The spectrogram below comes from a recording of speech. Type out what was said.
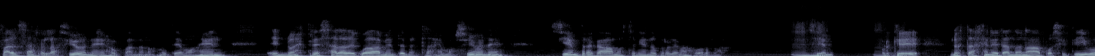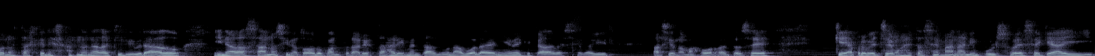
falsas relaciones o cuando nos metemos en, no expresar adecuadamente nuestras emociones, siempre acabamos teniendo problemas gordos. Siempre. Porque no estás generando nada positivo, no estás generando nada equilibrado y nada sano, sino todo lo contrario. Estás alimentando una bola de nieve que cada vez se va a ir haciendo más gorda. Entonces, que aprovechemos esta semana el impulso ese que hay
